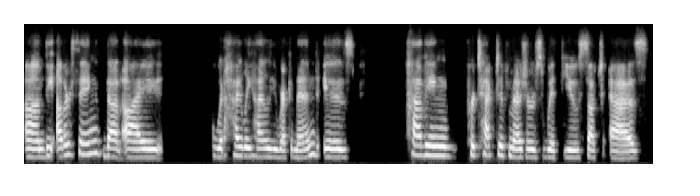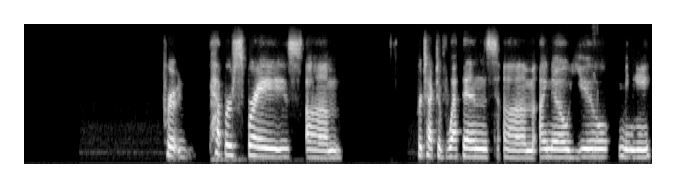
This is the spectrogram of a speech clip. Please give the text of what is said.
Um, the other thing that I would highly, highly recommend is having protective measures with you, such as pepper sprays, um, protective weapons. Um, I know you, me,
